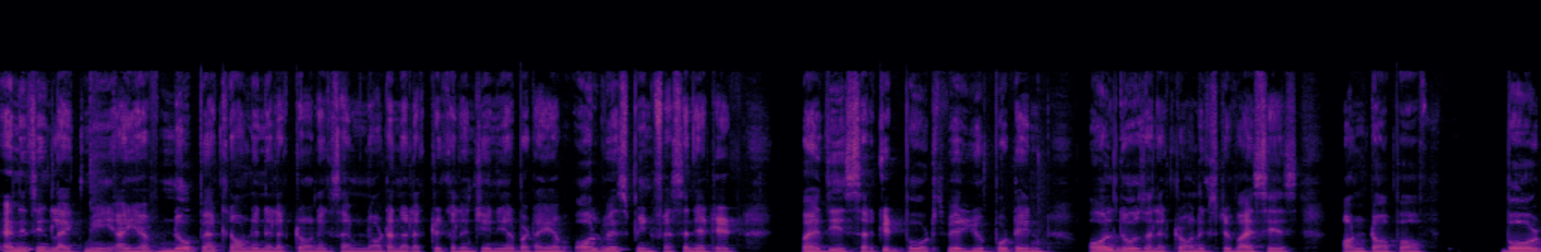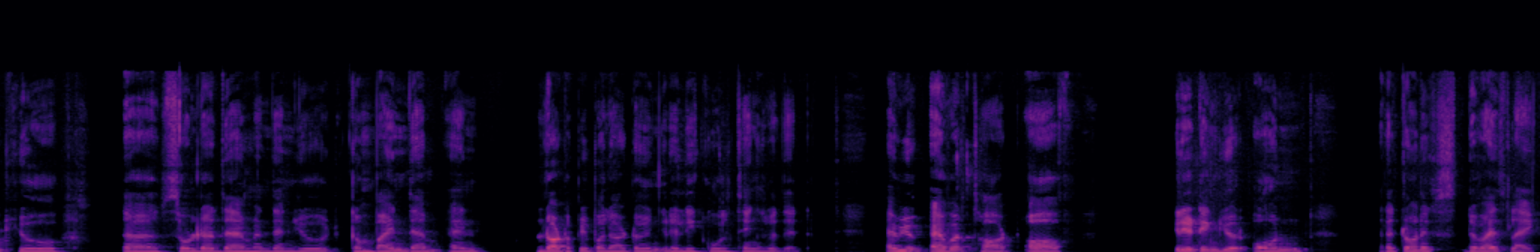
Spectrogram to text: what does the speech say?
anything like me, I have no background in electronics. I'm not an electrical engineer, but I have always been fascinated by these circuit boards where you put in all those electronics devices on top of board, you uh, solder them and then you combine them and a lot of people are doing really cool things with it. Have you ever thought of creating your own electronics device like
